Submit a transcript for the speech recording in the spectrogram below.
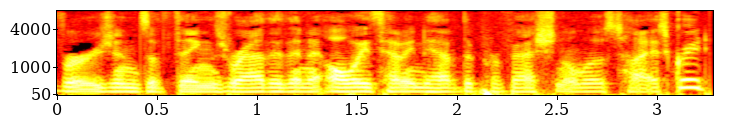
versions of things, rather than always having to have the professional, most highest grade.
